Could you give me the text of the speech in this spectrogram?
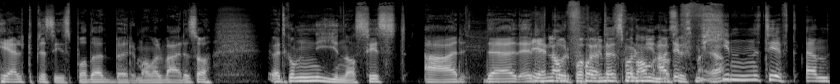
helt presis på det, bør man vel være, så Jeg vet ikke om nynazist er det er En rett eller annen for form for men han er nynazisme, ja. definitivt en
